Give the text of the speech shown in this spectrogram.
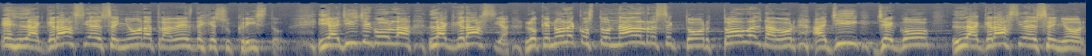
es la gracia del Señor a través de Jesucristo. Y allí llegó la, la gracia, lo que no le costó nada al receptor, todo al dador, allí llegó la gracia del Señor,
